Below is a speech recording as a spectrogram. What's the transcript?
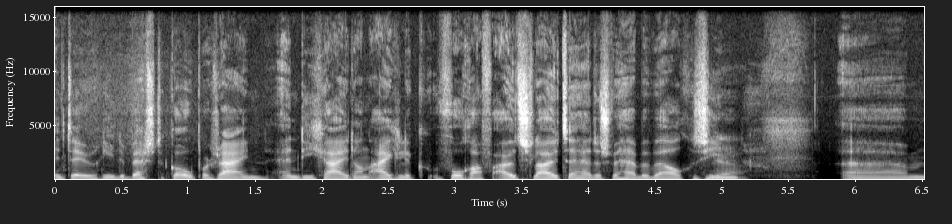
in theorie de beste koper zijn. En die ga je dan eigenlijk vooraf uitsluiten. Hè. Dus we hebben wel gezien Ja. ehm,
